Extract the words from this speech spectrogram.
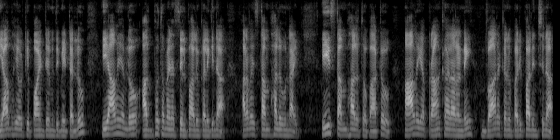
యాభై ఒకటి పాయింట్ ఎనిమిది మీటర్లు. ఈ ఆలయంలో అద్భుతమైన శిల్పాలు కలిగిన అరవై స్తంభాలు ఉన్నాయి. ఈ స్తంభాలతో పాటు ఆలయ ప్రాకారాలని ద్వారకను పరిపాలించిన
